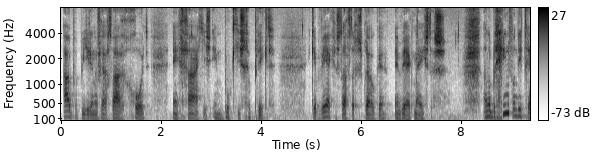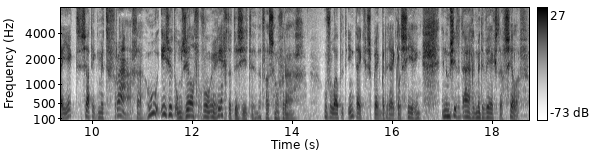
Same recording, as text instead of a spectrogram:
oud papier in een vrachtwagen gegooid en gaatjes in boekjes geprikt. Ik heb werkgestraften gesproken en werkmeesters. Aan het begin van dit traject zat ik met vragen. Hoe is het om zelf voor een rechter te zitten? Dat was zo'n vraag. Hoe verloopt het intakegesprek bij de reclassering? En hoe zit het eigenlijk met de werkstraf zelf?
